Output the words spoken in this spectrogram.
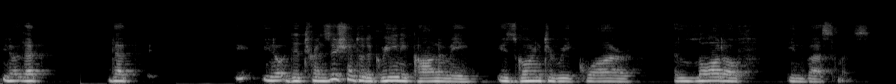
you know, that, that, you know, the transition to the green economy is going to require a lot of investments.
